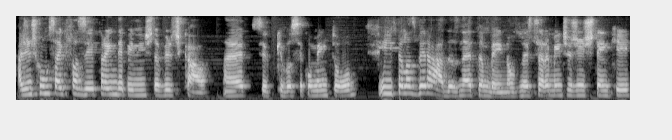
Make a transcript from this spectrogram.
a gente consegue fazer para independente da vertical, né? Que você comentou. E pelas beiradas, né? Também. Não necessariamente a gente tem que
